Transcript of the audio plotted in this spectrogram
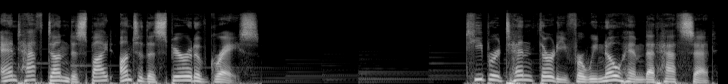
and hath done despite unto the Spirit of grace. Hebrew 10:30 For we know him that hath said,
